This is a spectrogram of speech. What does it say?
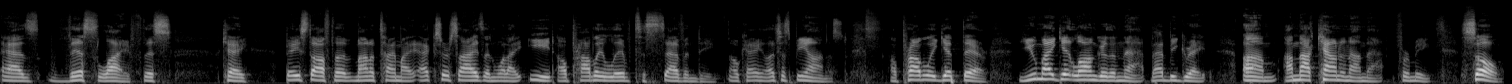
as this life, this, okay, based off the amount of time I exercise and what I eat, I'll probably live to 70. Okay, let's just be honest. I'll probably get there. You might get longer than that. That'd be great. Um, I'm not counting on that for me. So,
